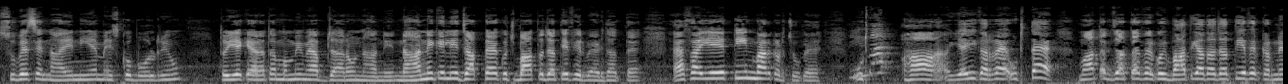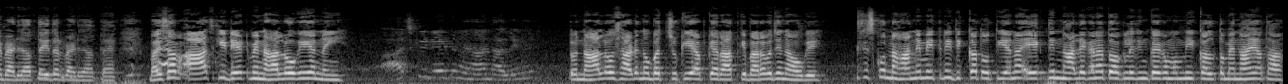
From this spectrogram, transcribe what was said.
सुबह से नहाए नहीं है मैं इसको बोल रही हूँ। तो ये कह रहा था मम्मी मैं अब जा रहा हूँ नहाने। नहाने के लिए जाता है कुछ बात हो जाती है फिर बैठ जाता है। ऐसा ये तीन बार कर चुका है। उठ हाँ यही कर रहा है उठता है वहाँ तक जाता है फिर कोई बात याद आ जाती है फिर करने बैठ जाता है इधर बैठ जाता है। भाई साहब आज की डेट में नहा लोगे या नहीं? आज की डेट में हाँ डालेंगे तो नहा लो, साढ़े नौ बज चुकी है, आप क्या रात के बारह बजे नहाओगे? इसको नहाने में इतनी दिक्कत होती है ना, एक दिन नहा लेगा ना तो अगले दिन कहेगा, मम्मी, कल तो मैं नहाया था।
